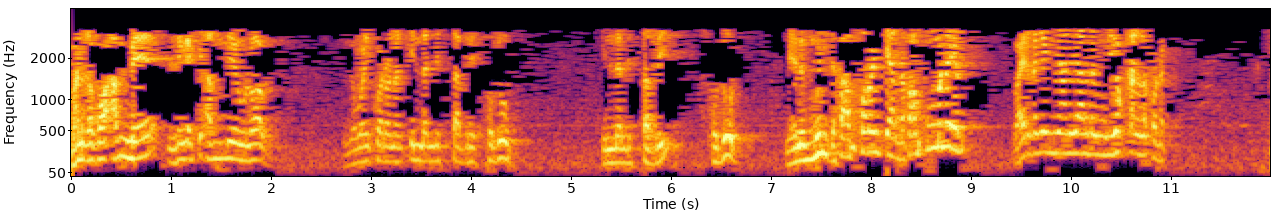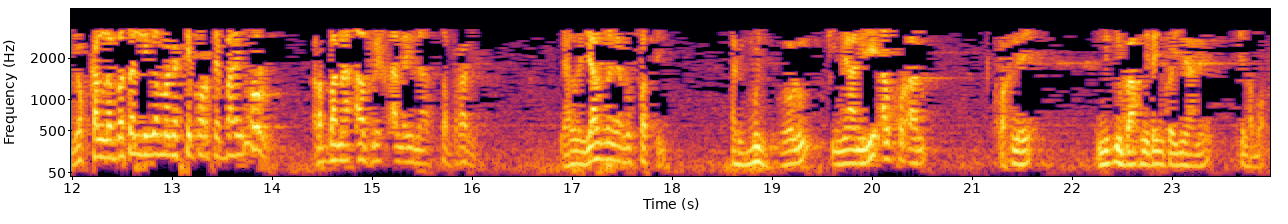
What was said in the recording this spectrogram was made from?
man nga ko am mais li nga ci am néew lool nga way ko doonal inna li sabri xudud inna li sabri xudud nee na muñ dafa am frontière dafa am fu mu mën a yem waaye da ngay ñaan yàlla nag mu yokkal la ko nag yokkal la ba tal li nga mën a supporté bari lool rabbana afriq alayna sabran yàlla yàlla na nga nu sotti ak muñ loolu ci ñaan yi alquran wax ne nit ñu baax ñi dañ koy ñaane ci la bokk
